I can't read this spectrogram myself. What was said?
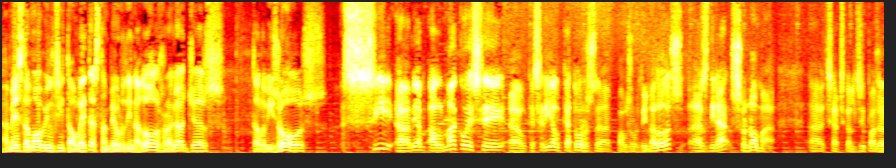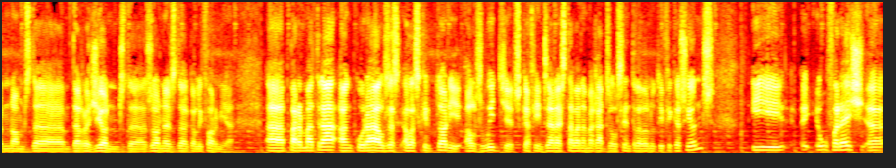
A més de mòbils i tauletes, també ordinadors, rellotges, televisors... Sí, aviam, el Mac OS, el que seria el 14 pels ordinadors, es dirà Sonoma eh, saps que els hi posen noms de, de regions, de zones de Califòrnia, eh, permetrà ancorar els, a l'escriptori els widgets que fins ara estaven amagats al centre de notificacions i, i ofereix eh,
